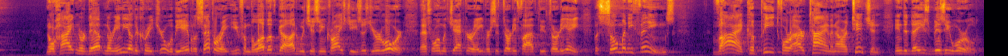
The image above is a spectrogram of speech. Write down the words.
nor height, nor depth, nor any other creature will be able to separate you from the love of God which is in Christ Jesus your Lord. That's Romans chapter 8, verses 35 through 38. But so many things vie, compete for our time and our attention in today's busy world.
